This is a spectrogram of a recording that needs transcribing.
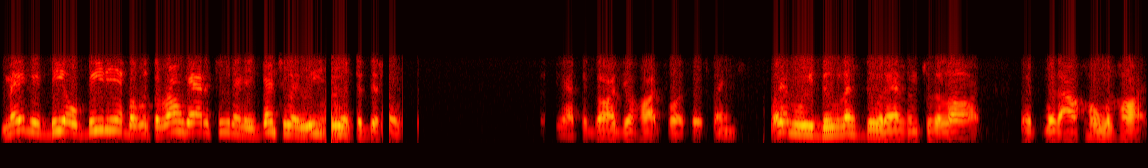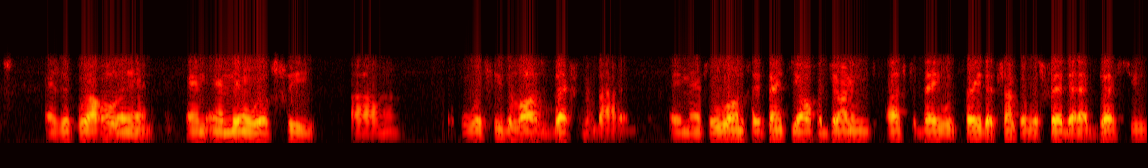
maybe be obedient, but with the wrong attitude, and eventually lead you into disobedience. You have to guard your heart towards those things. Whatever we do, let's do it as unto the Lord with, with our whole hearts as if we're all in, and and then we'll see uh, we'll see the Lord's blessing about it. Amen. So we want to say thank you all for joining us today. We pray that something was said that has blessed you.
